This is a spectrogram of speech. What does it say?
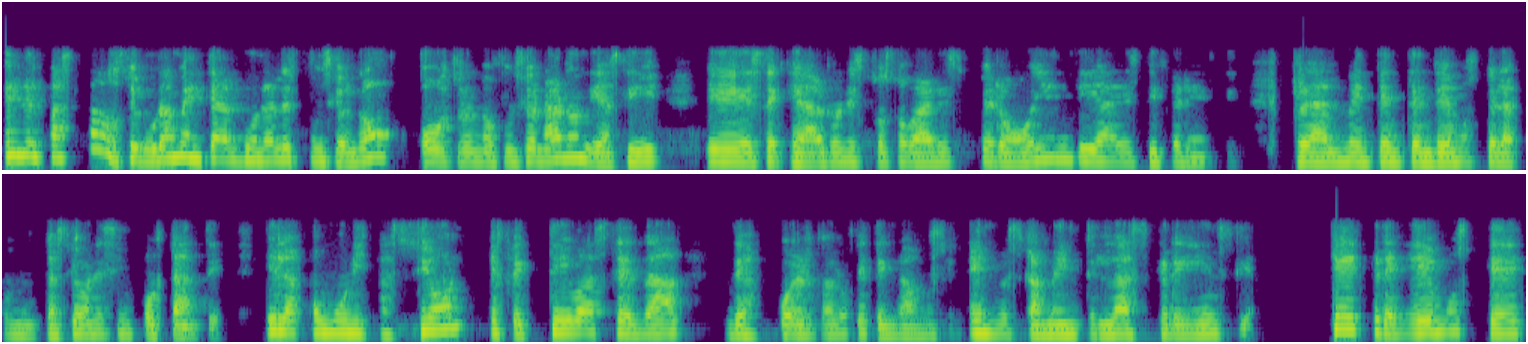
en el pasado. Seguramente a algunas les funcionó, otros no funcionaron y así eh, se quedaron estos hogares, pero hoy en día es diferente realmente entendemos que la comunicación es importante y la comunicación efectiva se da de acuerdo a lo que tengamos en nuestra mente, las creencias. ¿Qué creemos que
